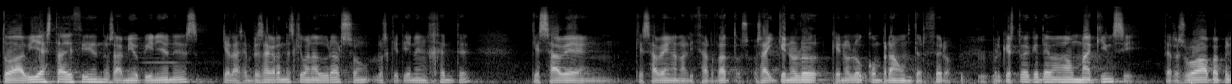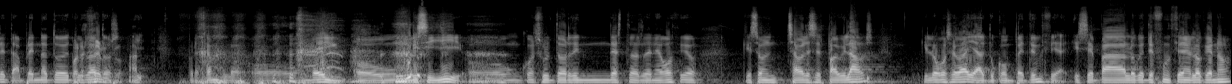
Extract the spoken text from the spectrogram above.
todavía está decidiendo, o sea, mi opinión es que las empresas grandes que van a durar son los que tienen gente que saben que saben analizar datos, o sea, y que no lo que no lo compran a un tercero, porque esto de que te van a un McKinsey, te resuelva la papeleta, aprenda todo de Por tus ejemplo. datos, y- por ejemplo, o un Bain, o un BCG, o un consultor de, de estos de negocio que son chavales espabilados, y luego se vaya a tu competencia y sepa lo que te funciona y lo que no,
